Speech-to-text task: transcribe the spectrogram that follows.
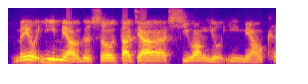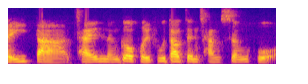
没有疫苗的时候，大家希望有疫苗可以打，才能够恢复到正常生活。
